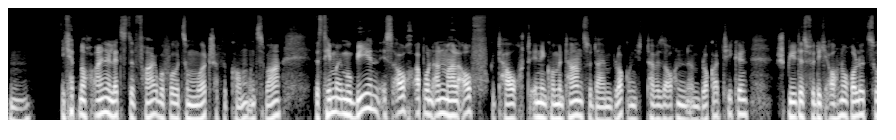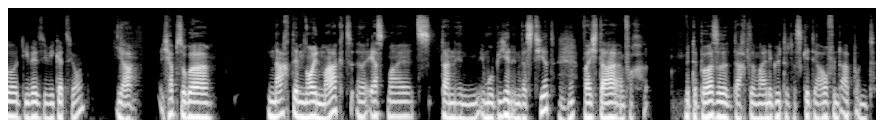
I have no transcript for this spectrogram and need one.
Mhm. Ich habe noch eine letzte Frage, bevor wir zum Word kommen. Und zwar, das Thema Immobilien ist auch ab und an mal aufgetaucht in den Kommentaren zu deinem Blog und ich, teilweise auch in, in Blogartikeln. Spielt es für dich auch eine Rolle zur Diversifikation? Ja, ich habe sogar nach dem neuen Markt äh, erstmals dann in Immobilien investiert, mhm. weil ich da einfach mit der Börse dachte, meine Güte, das geht ja auf und ab und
